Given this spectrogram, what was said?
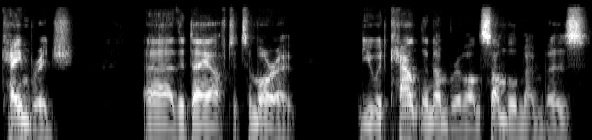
Cambridge uh, the day after tomorrow you would count the number of ensemble members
